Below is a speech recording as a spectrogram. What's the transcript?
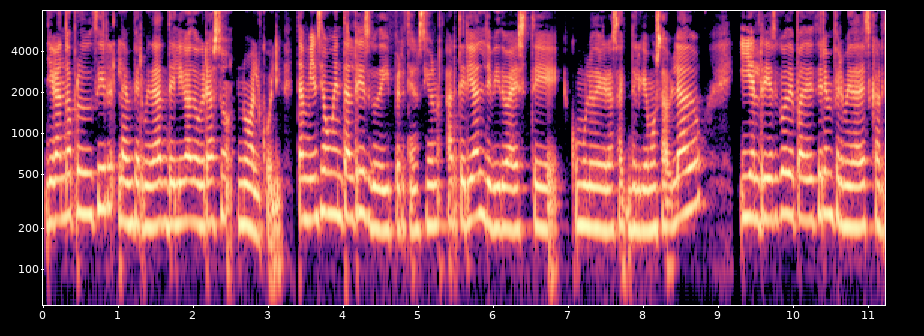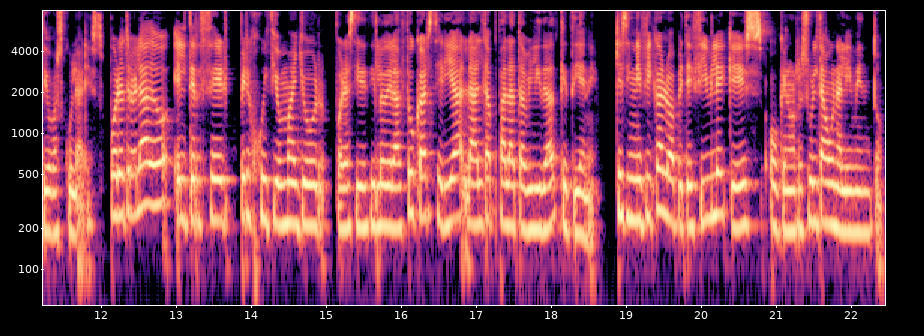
llegando a producir la enfermedad del hígado graso no alcohólico. También se aumenta el riesgo de hipertensión arterial debido a este cúmulo de grasa del que hemos hablado y el riesgo de padecer enfermedades cardiovasculares. Por otro lado, el tercer perjuicio mayor, por así decirlo, del azúcar sería la alta palatabilidad que tiene que significa lo apetecible que es o que nos resulta un alimento.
